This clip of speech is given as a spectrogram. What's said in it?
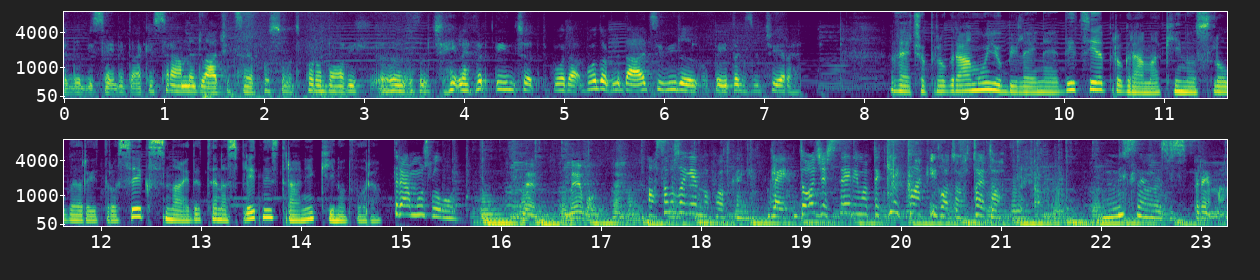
da bi se ene take sramne dlačice posod po robovih uh, začele vrtinčati. Tako da bodo gledalci videli v petek zvečer. Več o programu jubilejne edicije programa Kino Sloga Retro Sex najdete na spletni strani Kinodvora. Trebamo uslugu. Ne, nemo. Ne. A samo za jedno fotkanje. Glej, dođeš, sedimo te klik, klak i gotovo. To je to. Mislim da si spreman.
